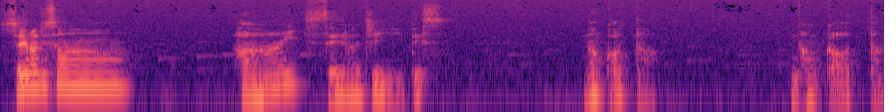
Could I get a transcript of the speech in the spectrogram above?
セーラジさん。はいセーラジです。なんかあった？なんかあったの？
